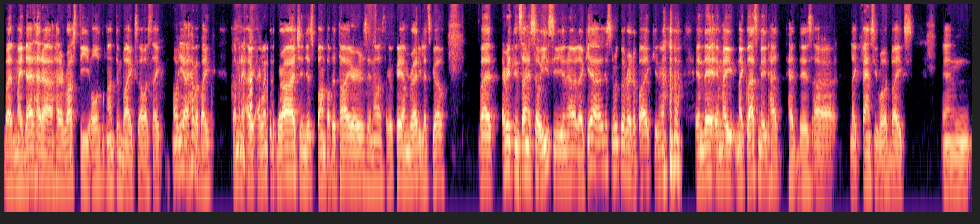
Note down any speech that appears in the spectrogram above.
but my dad had a had a rusty old mountain bike, so I was like, oh yeah, I have a bike. So I'm gonna. I, I went to the garage and just pump up the tires, and I was like, okay, I'm ready, let's go. But everything sounded so easy, you know, like yeah, I'll just go ride a bike, you know. and they and my my classmate had had this uh, like fancy road bikes and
